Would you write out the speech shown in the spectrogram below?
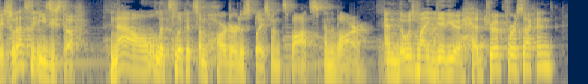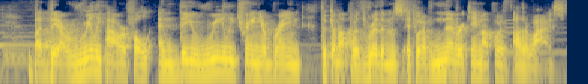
Okay, so that's the easy stuff. Now let's look at some harder displacement spots in the bar. And those might give you a head trip for a second, but they are really powerful and they really train your brain to come up with rhythms it would have never came up with otherwise.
